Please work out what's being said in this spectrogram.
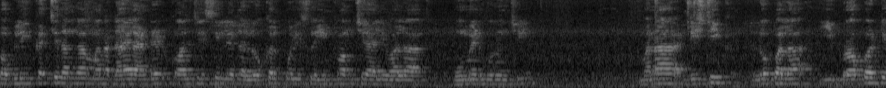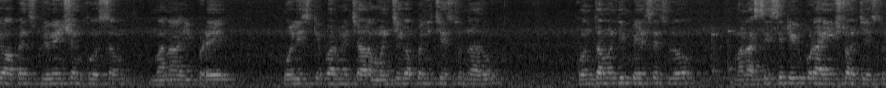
పబ్లిక్ ఖచ్చితంగా మన డయల్ హండ్రెడ్ కాల్ చేసి లేదా లోకల్ పోలీసులు ఇన్ఫామ్ చేయాలి వాళ్ళ మూమెంట్ గురించి. మన డిస్టిక్ లోపల ఈ ప్రాపర్టీ ఆఫెన్స్ ప్రివెన్షన్ కోసం మన ఇప్పుడే పోలీస్ డిపార్ట్మెంట్ చాలా మంచిగా పనిచేస్తున్నారు. కొంతమంది ప్లేసెస్లో మన సీసీటీవీ కూడా ఇన్స్టాల్ చేస్తు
